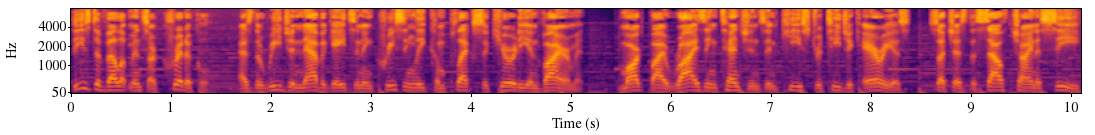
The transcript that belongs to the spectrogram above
These developments are critical as the region navigates an increasingly complex security environment marked by rising tensions in key strategic areas such as the South China Sea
